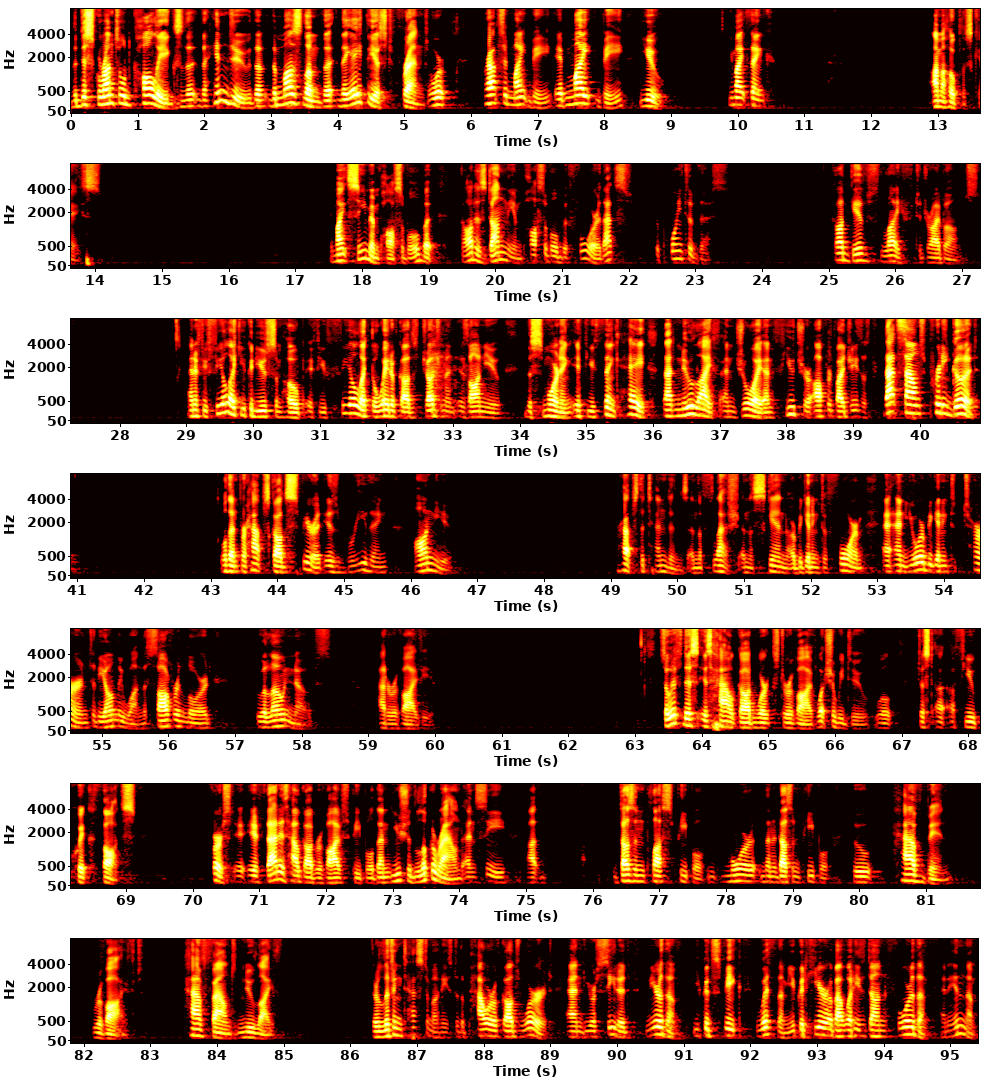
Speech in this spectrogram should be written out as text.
the disgruntled colleagues, the, the Hindu, the, the Muslim, the, the atheist friend, or perhaps it might be, it might be you. You might think, I'm a hopeless case. It might seem impossible, but God has done the impossible before. That's the point of this. God gives life to dry bones. And if you feel like you could use some hope, if you feel like the weight of God's judgment is on you this morning, if you think, hey, that new life and joy and future offered by Jesus, that sounds pretty good. Well, then perhaps God's Spirit is breathing on you. Perhaps the tendons and the flesh and the skin are beginning to form, and you're beginning to turn to the only one, the sovereign Lord, who alone knows how to revive you. So, if this is how God works to revive, what should we do? Well, just a, a few quick thoughts. First, if that is how God revives people, then you should look around and see uh, dozen plus people, more than a dozen people, who have been revived, have found new life. They're living testimonies to the power of God's word, and you're seated near them. You could speak with them, you could hear about what He's done for them and in them.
